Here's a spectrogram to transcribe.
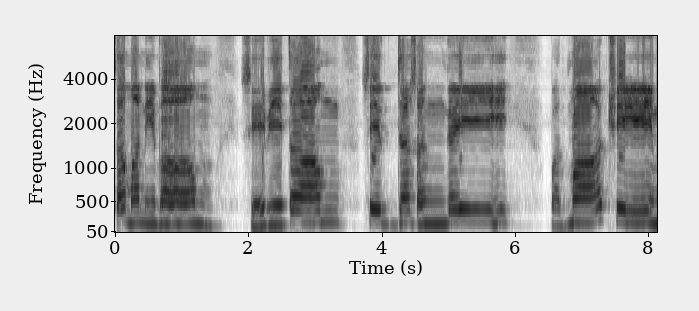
సమనిభాం సేవితాం సిద్ధసంగై పద్మాక్షీం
